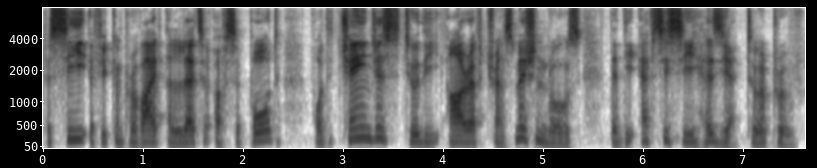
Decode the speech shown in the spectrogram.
to see if you can provide a letter of support for the changes to the RF transmission rules that the FCC has yet to approve.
